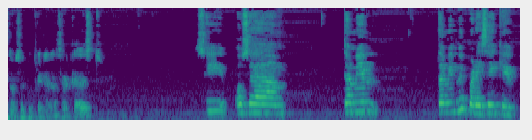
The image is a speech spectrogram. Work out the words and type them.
No sé qué opinan acerca de esto. Sí, o sea, también, también me parece que,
